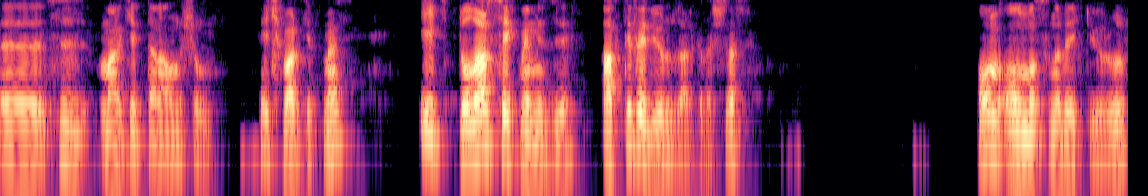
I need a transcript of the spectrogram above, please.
eee, siz marketten almış olun. Hiç fark etmez. İlk dolar sekmemizi aktif ediyoruz arkadaşlar. 10 olmasını bekliyoruz.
